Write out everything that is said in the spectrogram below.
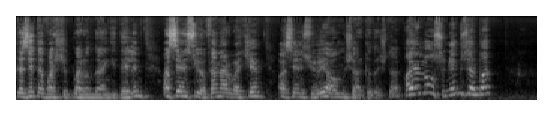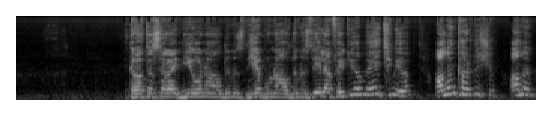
gazete başlıklarından gidelim. Asensio Fenerbahçe Asensio'yu almış arkadaşlar. Hayırlı olsun ne güzel bak. Galatasaray niye onu aldınız, niye bunu aldınız diye laf ediyor mu? Etmiyor. Alın kardeşim, alın.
